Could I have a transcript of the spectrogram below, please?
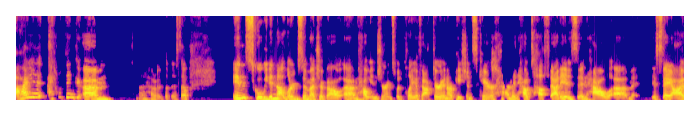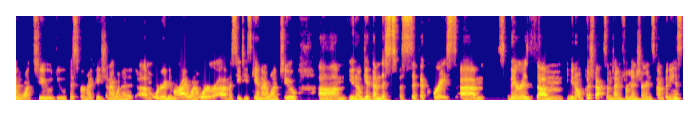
i i don't think um uh, how do i put this so in school, we did not learn so much about um, how insurance would play a factor in our patients' care um, and how tough that is, and how um, say I want to do this for my patient. I want to um, order an MRI. I want to order um, a CT scan. I want to, um, you know, get them this specific brace. There is some, you know, pushback sometimes from insurance companies,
